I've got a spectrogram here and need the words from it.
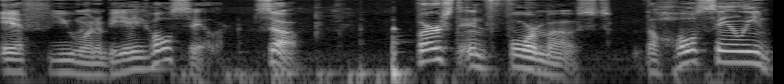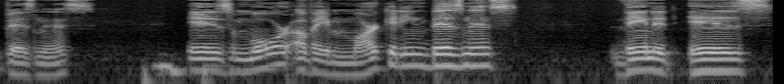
if you want to be a wholesaler. So, first and foremost, the wholesaling business is more of a marketing business than it is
